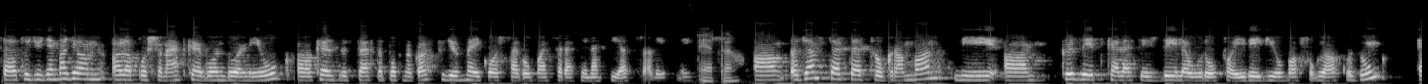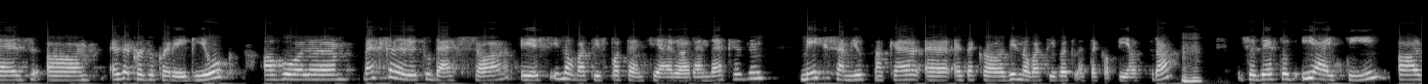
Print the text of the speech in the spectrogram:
Tehát, hogy ugye nagyon alaposan át kell gondolniuk a kezdő startupoknak azt, hogy ők melyik országokban szeretnének piacra lépni. Értem. A, a Jumpstarter programban mi a közép-kelet és dél-európai régióval foglalkozunk. Ez a, ezek azok a régiók, ahol megfelelő tudással és innovatív potenciálral rendelkezünk, mégsem jutnak el ezek az innovatív ötletek a piacra, uh-huh. és ezért az EIT az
